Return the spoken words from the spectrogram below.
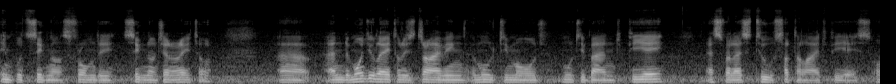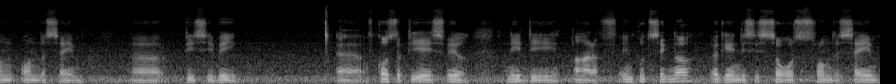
input signals from the signal generator. And the modulator is driving a multi-mode, multi-band PA, as well as two satellite PAs on, on the same PCB. Uh, of course, the PAs will need the RF input signal. Again, this is sourced from the same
